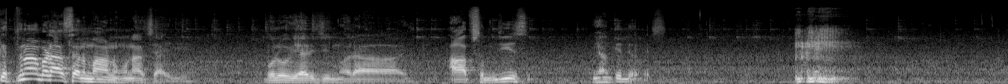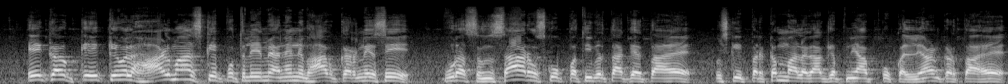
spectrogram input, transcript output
कितना बड़ा सम्मान होना चाहिए? बोलो बिहारी जी महाराज आप समझिए यहाँ के दौरे एक, एक केवल हाड़ मास के पुतले में अनन्य भाव करने से पूरा संसार उसको पतिव्रता कहता है उसकी परिक्रमा लगा के अपने आप को कल्याण करता है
